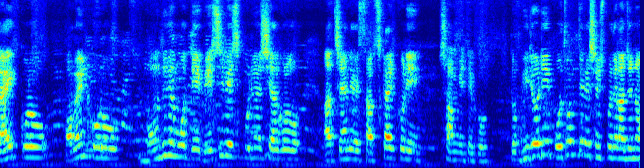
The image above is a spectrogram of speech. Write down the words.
লাইক করো কমেন্ট করো, বন্ধুদের মধ্যে বেশি বেশি পরিমাণে শেয়ার করো, আর চ্যানেলকে সাবস্ক্রাইব করে সঙ্গে থেকো। তো ভিডিওটি প্রথম থেকে শেষ দেখার জন্য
